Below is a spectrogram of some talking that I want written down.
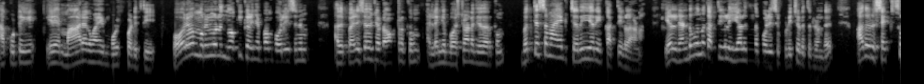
ആ കുട്ടിയെ മാരകമായി മുറിപ്പെടുത്തി. ഓരോ മുറിവുകളും നോക്കിക്കഴിഞ്ഞപ്പം പോലീസിനും അത് പരിശോധിച്ച ഡോക്ടർക്കും അല്ലെങ്കിൽ പോസ്റ്റ്മോർട്ടം ചെയ്തവർക്കും വ്യത്യസ്തമായ ചെറിയ ചെറിയ കത്തികളാണ്. ഇയാൾ രണ്ടു മൂന്ന് കത്തികൾ ഇയാളിൽ നിന്ന് പോലീസ് പിടിച്ചെടുത്തിട്ടുണ്ട്. അതൊരു സെക്സ്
